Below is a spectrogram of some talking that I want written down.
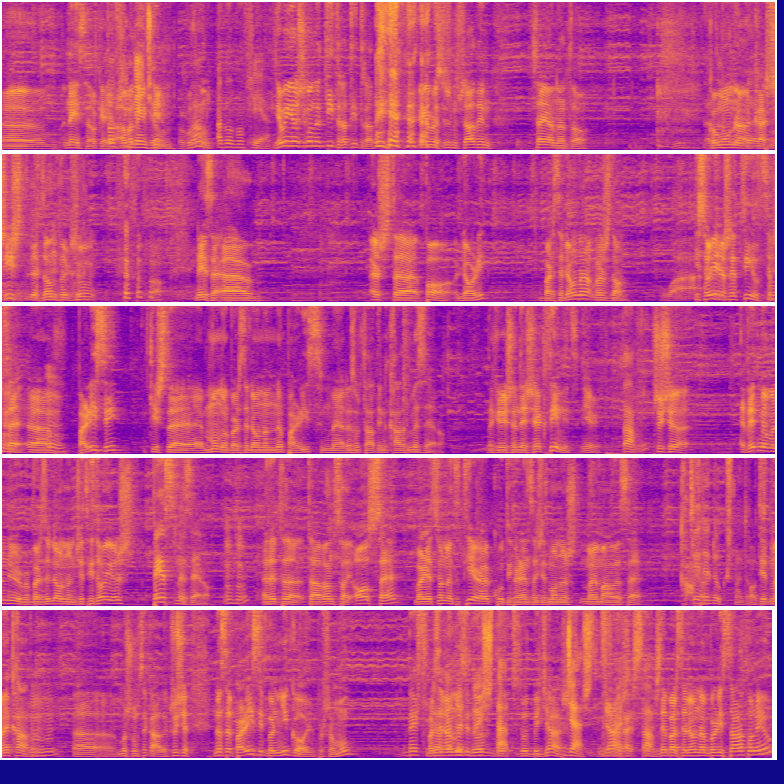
Ehm, uh, nëse, okay, po apo një film, po kupton? Apo po flia. Jo, jo, shikonte titrat, titrat. E vërtetë është në fshatin, ça janë ato? Komuna Kashish lexonte kështu. Po. Nëse, ehm, uh, është po Lori, Barcelona vazhdon. Wow. Historia është e tillë sepse uh, Parisi kishte mundur Barcelonën në Paris me rezultatin 4-0. Dhe kjo ishte ndeshja e kthimit, Eri. Tam. Kështu që e vetmja mënyrë për Barcelonën që të fitojë është 5 me 0. Mhm. Mm edhe të avancojë ose variacione të tjera ku diferenca gjithmonë është më e madhe se 4. T'jetë e dukshme do. Po t'jetë më e 4. Ëh, mm -hmm. uh, më shumë se 4. Kështu që nëse Parisi bën një gol për shembull, Barcelona duhet të bëjë 7. Do të bëjë 6. 6. 6. Dhe Barcelona bëri sa thoni ju?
